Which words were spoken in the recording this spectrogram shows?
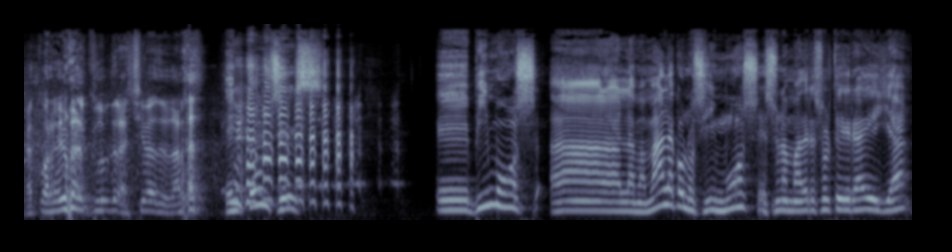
La corrieron al club de las chivas de Dallas. Entonces, eh, vimos a la mamá, la conocimos, es una madre soltera ella,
